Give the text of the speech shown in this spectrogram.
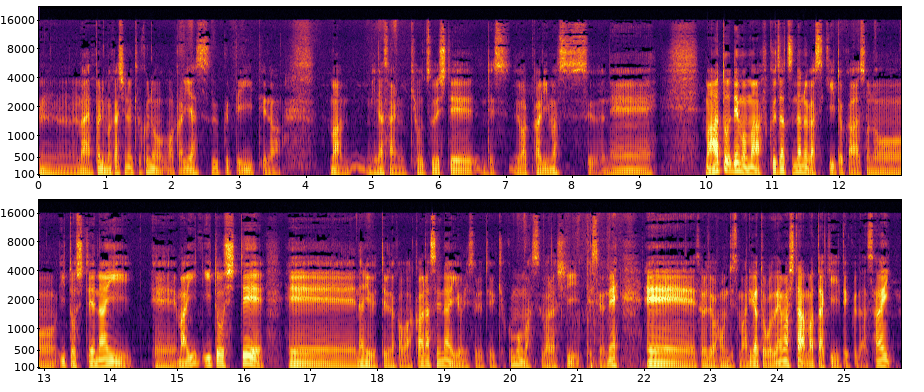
うんまあやっぱり昔の曲の分かりやすくていいっていうのはまあ皆さん共通してです分かりますよね。まああとでもまあ複雑なのが好きとかその意図してないえー、まあ、意図して、えー、何を言ってるのか分からせないようにするという曲も、まあ、素晴らしいですよね。えー、それでは本日もありがとうございました。また聴いてください。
